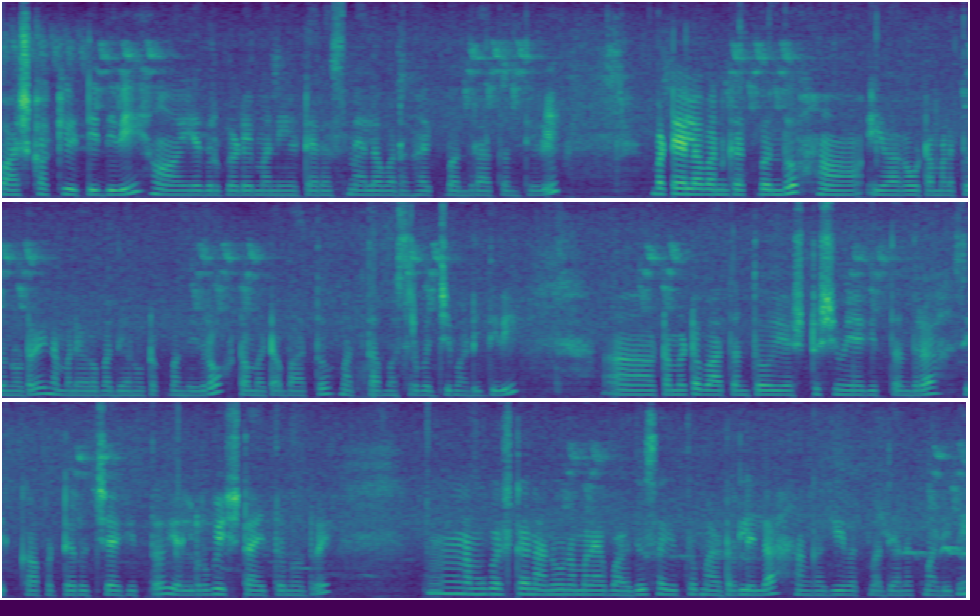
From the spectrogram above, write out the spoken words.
ವಾಶ್ಗೆ ಹಾಕಿ ಇಟ್ಟಿದ್ದೀವಿ ಎದುರುಗಡೆ ಮನೆ ಟೆರಸ್ ಮೇಲೆ ಒಣಗಿ ಹಾಕಿ ಬಂದ್ರಾತಂತೇಳಿ ಬಟ್ಟೆ ಎಲ್ಲ ಒಣಗಕ್ಕೆ ಬಂದು ಇವಾಗ ಊಟ ಮಾಡ್ತೀವಿ ನೋಡ್ರಿ. ನಮ್ಮ ಮನೆಯವರು ಮಧ್ಯಾಹ್ನ ಊಟಕ್ಕೆ ಬಂದಿದ್ದರು ಟೊಮೆಟೊ ಬಾತು ಮತ್ತು ಮೊಸರು ಬಜ್ಜಿ ಮಾಡಿದ್ದೀವಿ. ಟೊಮೆಟೊ ಬಾತಂತೂ ಎಷ್ಟು ಶಿಮಿಯಾಗಿತ್ತಂದ್ರೆ ಸಿಕ್ಕಾಪಟ್ಟೆ ರುಚಿಯಾಗಿತ್ತು. ಎಲ್ರಿಗೂ ಇಷ್ಟ ಆಯಿತು ನೋಡ್ರಿ. ನಮಗೂ ಅಷ್ಟೇ. ನಾನು ನಮ್ಮ ಮನೆಯಾಗ ಭಾಳ ದಿವಸ ಆಗಿತ್ತು ಮಾಡಿರಲಿಲ್ಲ. ಹಾಗಾಗಿ ಇವತ್ತು ಮಧ್ಯಾಹ್ನಕ್ಕೆ ಮಾಡೀನಿ.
